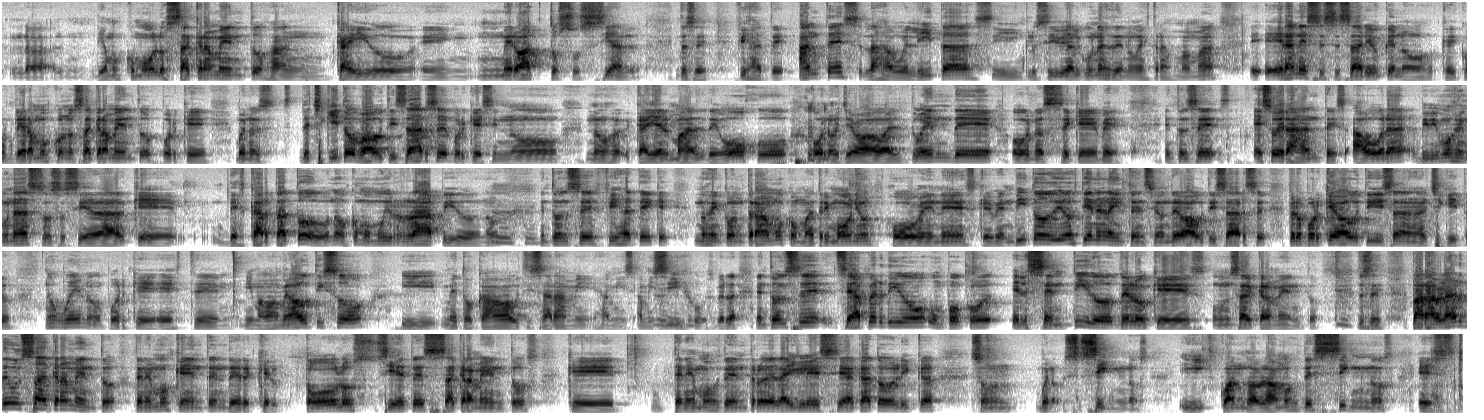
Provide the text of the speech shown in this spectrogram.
digamos, cómo los sacramentos han caído en un mero acto social. Entonces, fíjate, antes las abuelitas e inclusive algunas de nuestras mamás eh, era necesario que nos que cumpliéramos con los sacramentos porque, bueno, de chiquitos bautizarse porque si no nos caía el mal de ojo o nos llevaba el duende o no sé qué, ve. Entonces, eso era antes. Ahora vivimos en una sociedad que descarta todo, ¿no? Como muy rápido, ¿no? Entonces, fíjate que nos encontramos con matrimonios jóvenes que, bendito Dios, tienen la intención de bautizarse, pero ¿por qué bautizan al chiquito? No, bueno, porque este, mi mamá me bautizó y me tocaba bautizar a, mi, a mis, a mis hijos, ¿verdad? Entonces se ha perdido un poco el sentido de lo que es un sacramento. Entonces, para hablar de un sacramento tenemos que entender que todos los siete sacramentos que tenemos dentro de la Iglesia Católica son, bueno, signos. Y cuando hablamos de signos es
